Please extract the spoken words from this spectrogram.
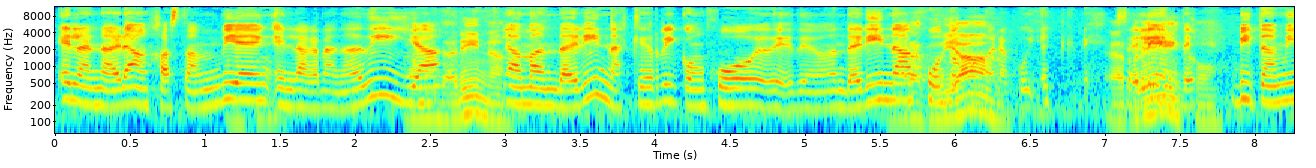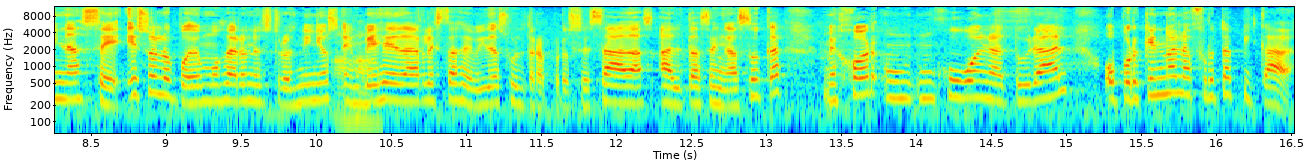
en las naranjas también, en la granadilla. La mandarina. La mandarina, qué rico, un jugo de, de mandarina junto con maracuyá. Excelente. rico. Vitamina C, eso lo podemos dar a nuestros niños en vez de darle estas bebidas ultraprocesadas, altas en azúcar, mejor un, un jugo natural o, ¿por qué no, la fruta picada?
